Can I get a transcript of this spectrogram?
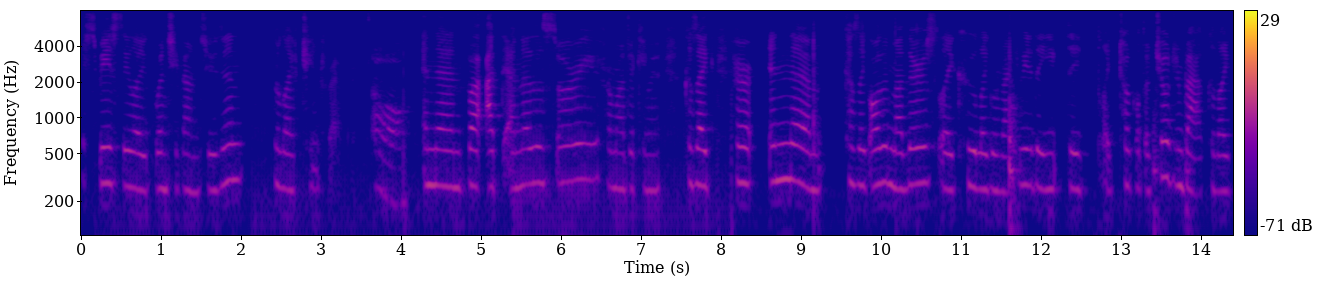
it's basically like when she found Susan, her life changed forever. Oh, And then, but at the end of the story, her mother came in because like her in the because like all the mothers like who like were evacuated, they they like took all their children back because like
